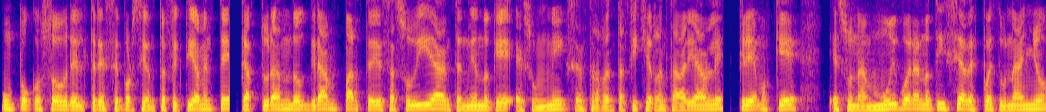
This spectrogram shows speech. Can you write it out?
un poco sobre el 13%, efectivamente capturando gran parte de esa subida, entendiendo que es un mix entre renta fija y renta variable. Creemos que es una muy buena noticia después de un año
